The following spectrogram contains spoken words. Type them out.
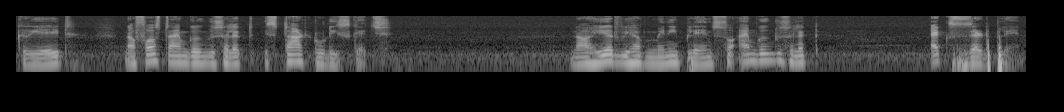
create. Now first i am going to select start 2d sketch. Now here we have many planes so i am going to select xz plane.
